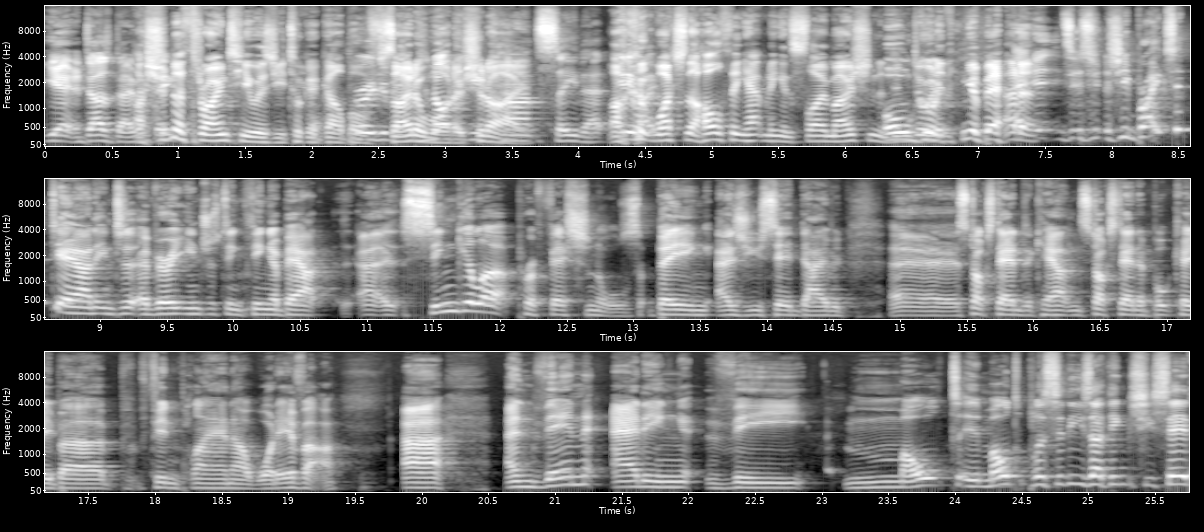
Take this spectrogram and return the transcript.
Yeah, it does, David. I shouldn't have thrown to you as you took a gulp of soda not water, that you should I? I can't see that. I Anyway. could watch the whole thing happening in slow motion and didn't do anything about Uh, it. it's- She breaks it down into a very interesting thing about uh, singular professionals being, as you said, David, uh, stock standard accountant, stock standard bookkeeper, fin planner, whatever, uh, and then adding the multi- multiplicities. I think she said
